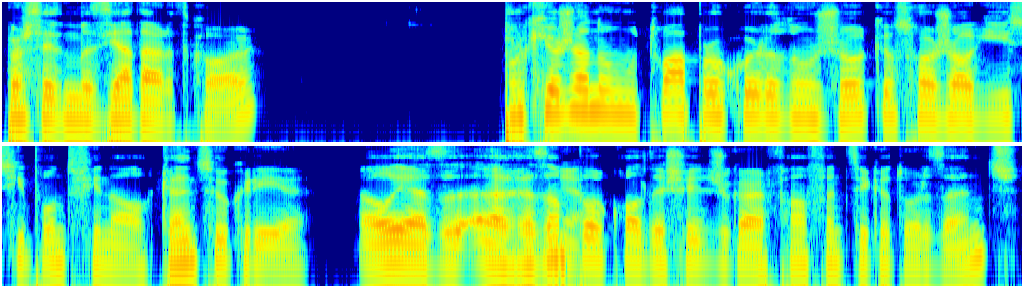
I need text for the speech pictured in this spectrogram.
para ser demasiado hardcore, porque eu já não estou à procura de um jogo que eu só jogue isso e ponto final, que antes eu queria. Aliás, a, a razão Yeah. pela qual deixei de jogar Final Fantasy XIV antes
